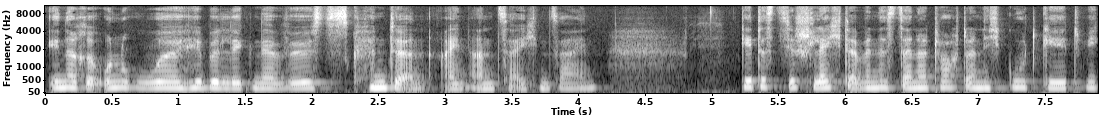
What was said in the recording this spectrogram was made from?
innere Unruhe, hibbelig, nervös. Das könnte ein Anzeichen sein. Geht es dir schlechter, wenn es deiner Tochter nicht gut geht? Wie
